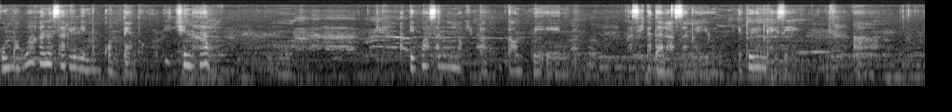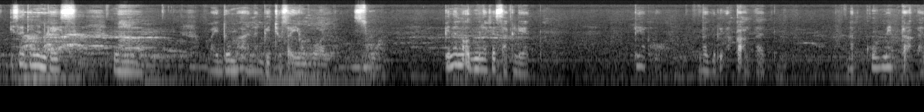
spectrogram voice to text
gumawa ka ng sarili mong content, original. Oo. At iwasan mo makipag-count me in. Kadalasan ngayon, ito yun guys eh. Ah, isa din yun guys na may dumaan ng video sa iyong wall. So, pinanood mo lang siya saglit. Pero, nag-react ka agad. Nag-comment ka agad.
